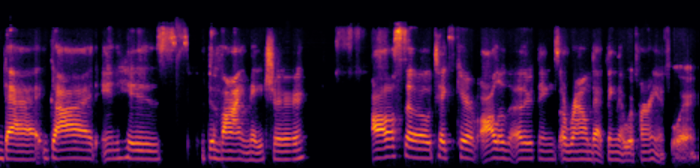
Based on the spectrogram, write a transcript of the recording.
that God in his divine nature also takes care of all of the other things around that thing that we're praying for.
